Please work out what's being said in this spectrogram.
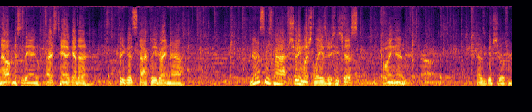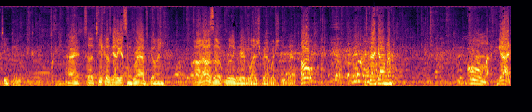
nope, misses the angle. Alright, Stan's got a pretty good stock lead right now. Notice he's not shooting much lasers. He's just going in. That was a good shield from Tico. Alright, so Tico's got to get some grabs going. Oh, that was a really weird ledge grab. Why'd you do that? Oh! He's back on though. Oh my god.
